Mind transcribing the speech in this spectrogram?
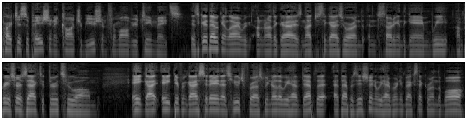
participation and contribution from all of your teammates? It's good that we can rely on other guys, not just the guys who are in, in starting in the game. We, I'm pretty sure Zach took through to um, eight guy, eight different guys today, and that's huge for us. We know that we have depth at, at that position. We have running backs that can run the ball,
